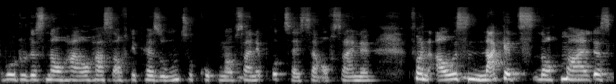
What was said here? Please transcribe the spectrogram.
wo du das Know-how hast, auf die Person zu gucken, auf seine Prozesse, auf seine von außen Nuggets nochmal. Das,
